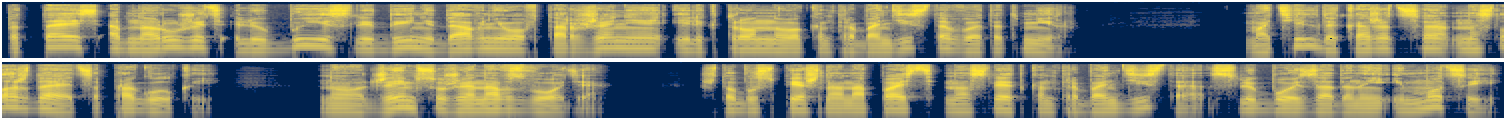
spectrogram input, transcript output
пытаясь обнаружить любые следы недавнего вторжения электронного контрабандиста в этот мир. Матильда, кажется, наслаждается прогулкой, но Джеймс уже на взводе. Чтобы успешно напасть на след контрабандиста с любой заданной эмоцией,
